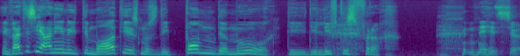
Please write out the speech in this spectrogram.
En wat is die ander een, die tomatie is mos die pomme d'amour, die die liefdesvrug. net so.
